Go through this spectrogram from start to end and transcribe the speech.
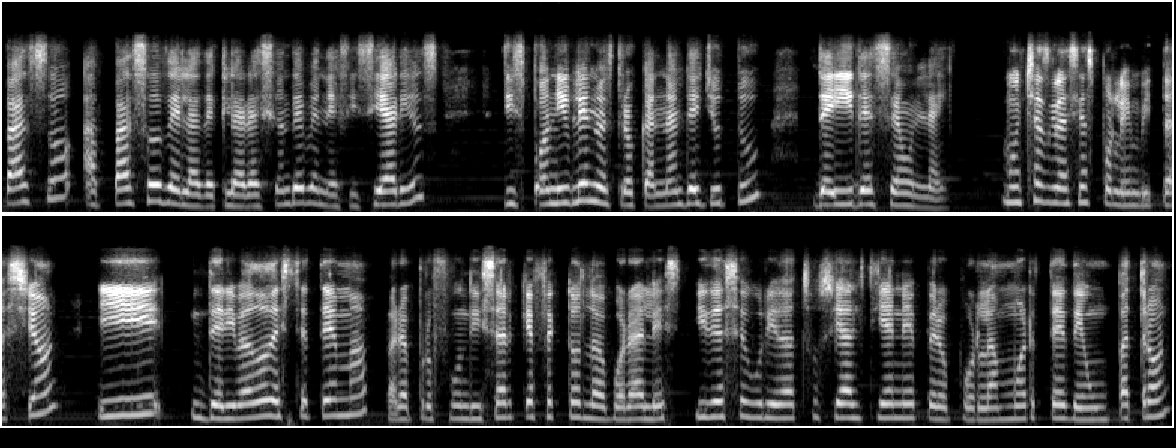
Paso a Paso de la Declaración de Beneficiarios, disponible en nuestro canal de YouTube de IDC Online. Muchas gracias por la invitación y derivado de este tema, para profundizar qué efectos laborales y de seguridad social tiene, pero por la muerte de un patrón,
